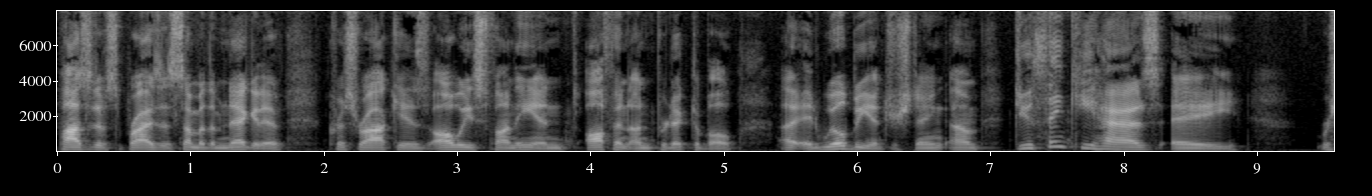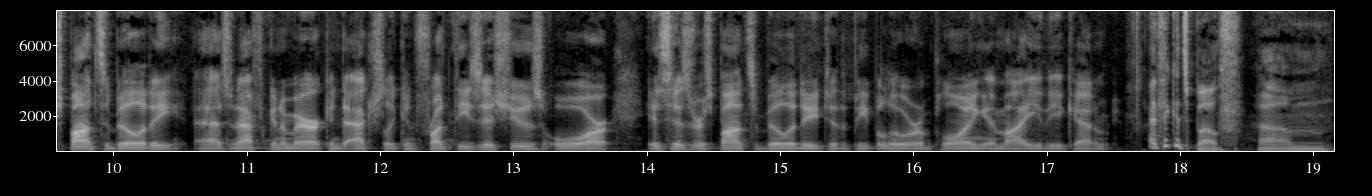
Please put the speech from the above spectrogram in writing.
positive surprises, some of them negative. Chris Rock is always funny and often unpredictable. Uh, it will be interesting. Um, do you think he has a responsibility as an African American to actually confront these issues, or is his responsibility to the people who are employing him, i.e., the Academy? I think it's both. Um,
